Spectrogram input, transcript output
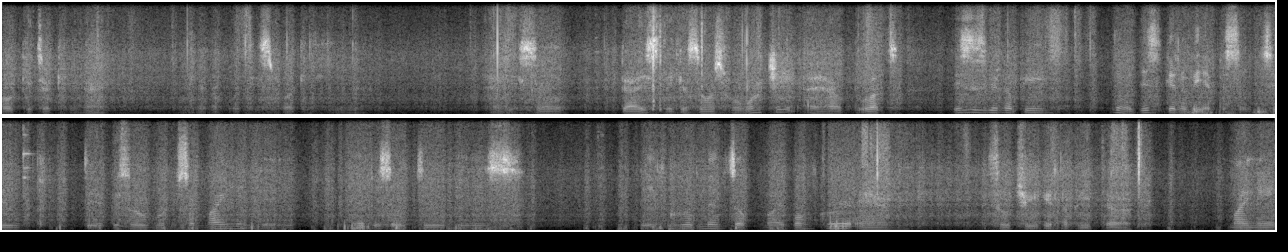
Okay, it's okay now. I'm gonna put this bucket here. Okay, so guys, thank you so much for watching. I have lots. This is gonna be no, this is gonna be episode two. The episode one is a mining day. Episode two is the improvements of my bunker and three gonna be the mining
